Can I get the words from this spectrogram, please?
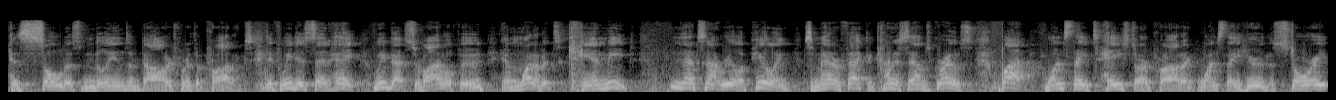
has sold us millions of dollars worth of products. If we just said hey we've got survival food and one of it's canned meat that's not real appealing. As a matter of fact it kind of sounds gross. But once they taste our product once they hear the story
